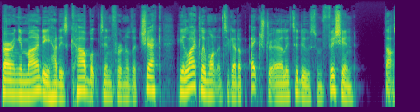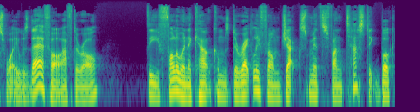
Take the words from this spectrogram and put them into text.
Bearing in mind he had his car booked in for another check, he likely wanted to get up extra early to do some fishing. That's what he was there for, after all. The following account comes directly from Jack Smith's fantastic book,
